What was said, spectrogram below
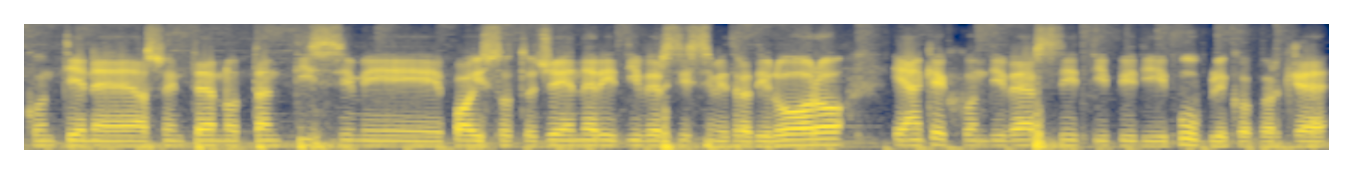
contiene al suo interno tantissimi poi sottogeneri diversissimi tra di loro e anche con diversi tipi di pubblico perché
